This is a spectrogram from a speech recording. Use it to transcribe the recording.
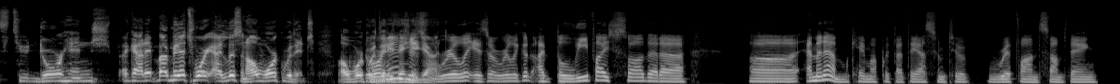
It's two door hinge. I got it. But I mean, that's where I listen. I'll work with it. I'll work Door with anything you got. really is a really good. I believe I saw that uh uh Eminem came up with that. They asked him to riff on something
